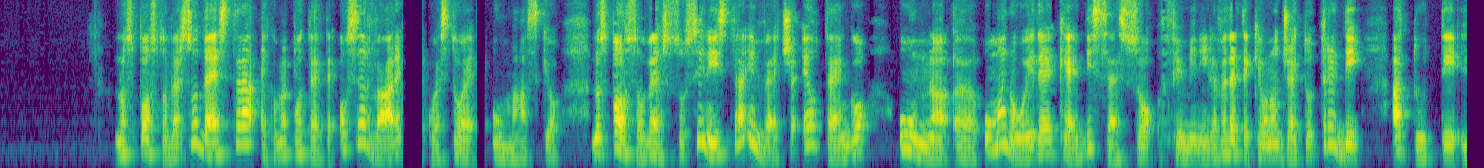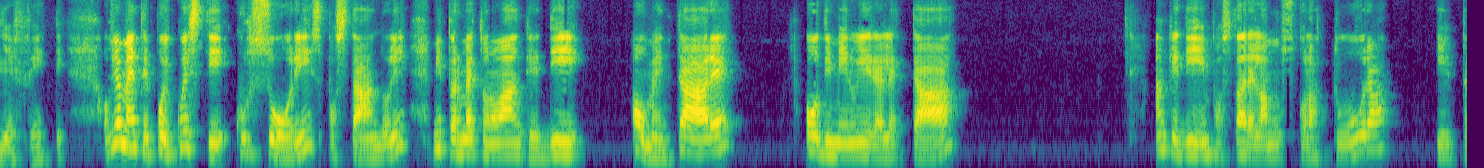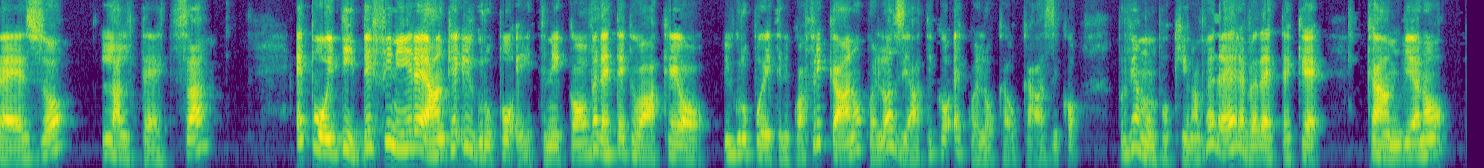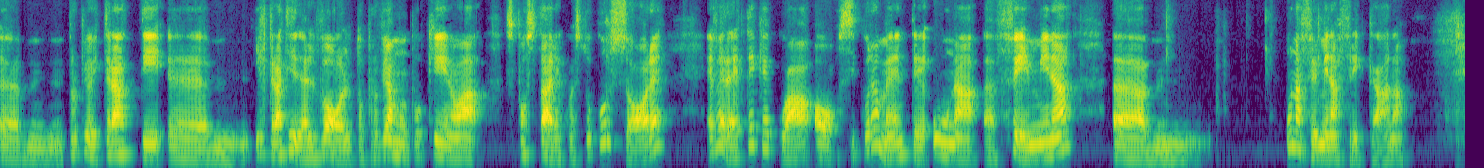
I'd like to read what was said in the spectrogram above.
lo sposto verso destra e come potete osservare questo è un maschio. Lo sposto verso sinistra invece e ottengo un uh, umanoide che è di sesso femminile. Vedete che è un oggetto 3D a tutti gli effetti. Ovviamente poi questi cursori, spostandoli, mi permettono anche di aumentare o diminuire l'età, anche di impostare la muscolatura, il peso, l'altezza e poi di definire anche il gruppo etnico. Vedete qua che ho il gruppo etnico africano, quello asiatico e quello caucasico. Proviamo un pochino a vedere, vedete che cambiano ehm, proprio i tratti, ehm, i tratti del volto. Proviamo un pochino a spostare questo cursore e vedete che qua ho sicuramente una eh, femmina, ehm, una femmina africana.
